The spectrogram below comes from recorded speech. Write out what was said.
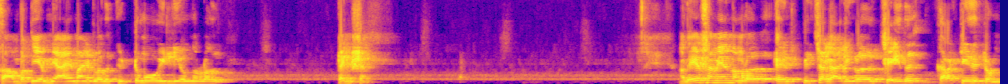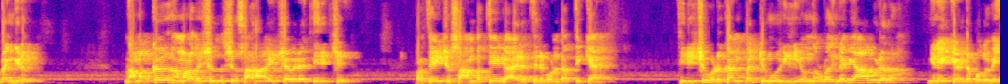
സാമ്പത്തികം ന്യായമായിട്ടുള്ളത് കിട്ടുമോ ഇല്ലയോ എന്നുള്ളത് ടെൻഷൻ. അതേസമയം നമ്മൾ ഏൽപ്പിച്ച കാര്യങ്ങൾ ചെയ്ത് കറക്റ്റ് ചെയ്തിട്ടുണ്ടെങ്കിലും നമുക്ക് നമ്മളെ വിശ്വസിച്ച് സഹായിച്ചവരെ തിരിച്ച് പ്രത്യേകിച്ച് സാമ്പത്തിക കാര്യത്തിൽ കൊണ്ടെത്തിക്കാൻ തിരിച്ചു കൊടുക്കാൻ പറ്റുമോ ഇല്ലയോ എന്നുള്ളതിന്റെ വ്യാകുലത ഇങ്ങനെയൊക്കെ ഉണ്ട് പൊതുവേ.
